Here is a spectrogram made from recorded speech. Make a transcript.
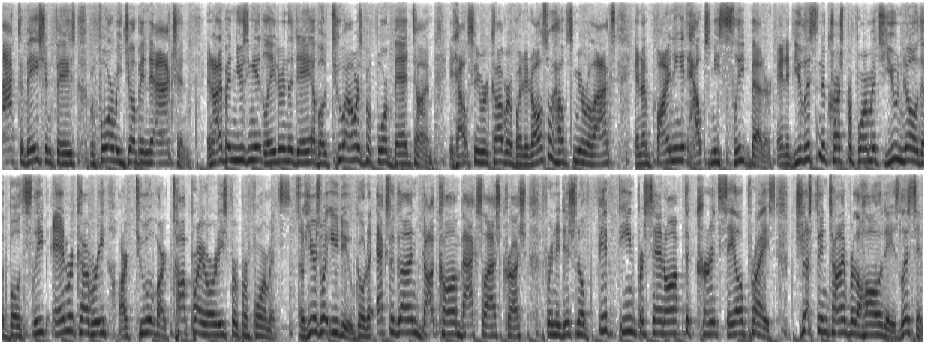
activation phase before we jump into action. And I've been using it later in the day, about two hours before bedtime. It helps me recover, but it also helps me relax, and I'm finding it helps me sleep better. And if you listen to Crush Performance, you know that both sleep and recovery are two of our top priorities for performance. So here's what you do go to exogun.com backslash crush for an additional 15% off the current sale price just in time for the holidays. Listen,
